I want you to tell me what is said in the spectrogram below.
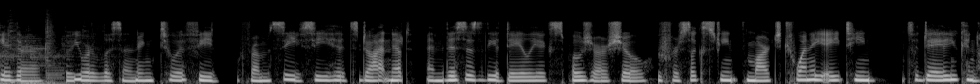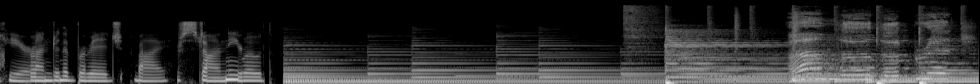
Hey there, you are listening to a feed from cchits.net, and this is the Daily Exposure Show for 16th March 2018. Today you can hear Under the Bridge by Stony Road. Under the bridge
